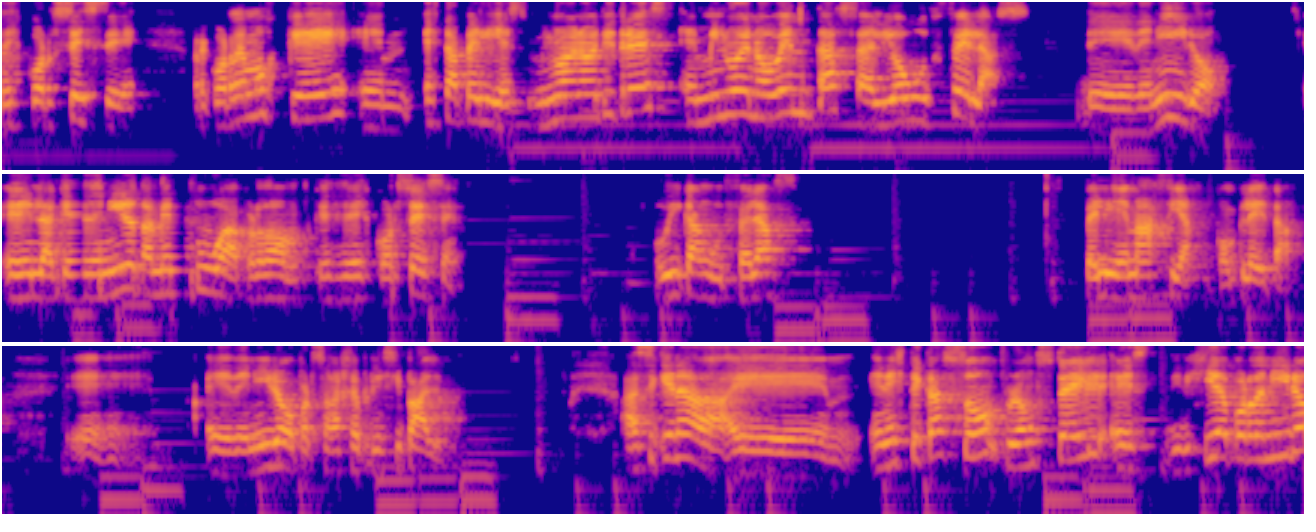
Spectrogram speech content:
de Scorsese Recordemos que em, esta peli es 1993, en 1990 salió Goodfellas de De Niro, en la que De Niro también actúa, perdón, que es de Scorsese. ¿Ubican Goodfellas? Peli de mafia completa. Eh, eh, de Niro, personaje principal. Así que nada, em, en este caso, Bronx Tale es dirigida por De Niro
